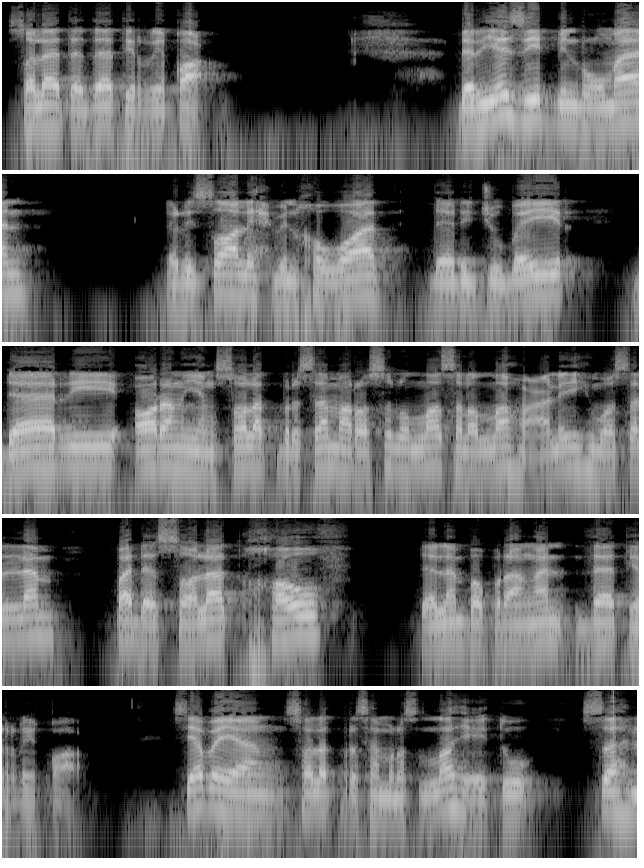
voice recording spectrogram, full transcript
salat dzati riqa' dari Yazid bin Ruman dari Salih bin Khawat dari Jubair dari orang yang salat bersama Rasulullah sallallahu alaihi wasallam pada salat khauf dalam peperangan Dzatir Riqa. Siapa yang salat bersama Rasulullah yaitu Sahl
